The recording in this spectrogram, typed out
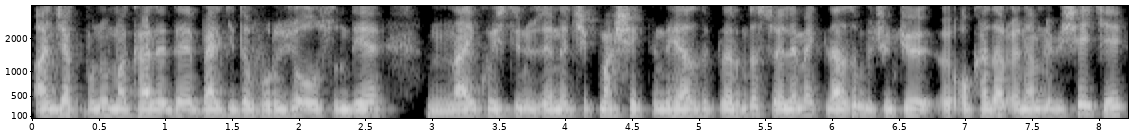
ancak bunu makalede belki de vurucu olsun diye Nyquist'in üzerine çıkmak şeklinde yazdıklarında söylemek lazım. Bu çünkü o kadar önemli bir şey ki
